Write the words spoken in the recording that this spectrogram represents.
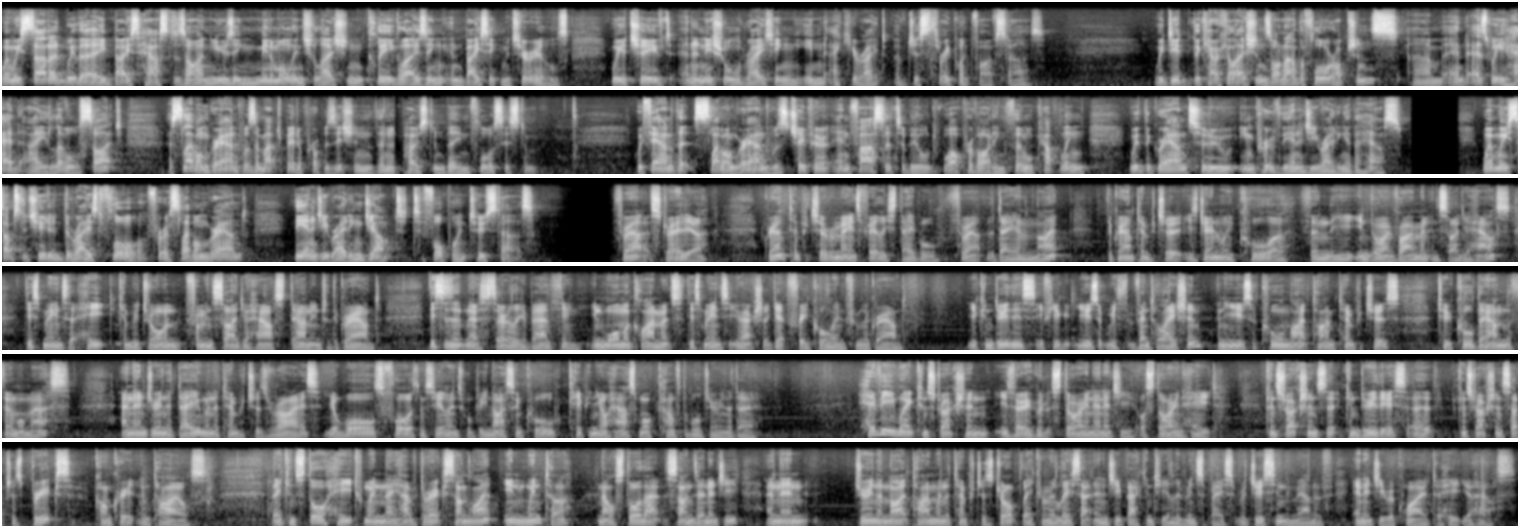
When we started with a base house design using minimal insulation, clear glazing and basic materials, we achieved an initial rating in AccuRate of just 3.5 stars. We did the calculations on other floor options um, and as we had a level site, a slab on ground was a much better proposition than a post and beam floor system. We found that slab on ground was cheaper and faster to build while providing thermal coupling with the ground to improve the energy rating of the house. When we substituted the raised floor for a slab on ground, the energy rating jumped to 4.2 stars. Throughout Australia, ground temperature remains fairly stable throughout the day and the night. The ground temperature is generally cooler than the indoor environment inside your house. This means that heat can be drawn from inside your house down into the ground. This isn't necessarily a bad thing. In warmer climates, this means that you actually get free cooling from the ground. You can do this if you use it with ventilation and you use the cool nighttime temperatures to cool down the thermal mass. And then during the day, when the temperatures rise, your walls, floors, and ceilings will be nice and cool, keeping your house more comfortable during the day. Heavyweight construction is very good at storing energy or storing heat. Constructions that can do this are constructions such as bricks, concrete, and tiles. They can store heat when they have direct sunlight. In winter, they'll store that sun's energy and then during the night time, when the temperatures drop, they can release that energy back into your living space, reducing the amount of energy required to heat your house.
